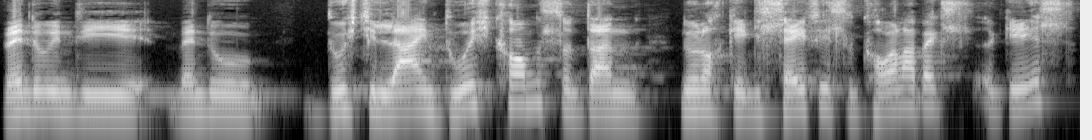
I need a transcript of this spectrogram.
wenn du in die, wenn du durch die Line durchkommst und dann nur noch gegen Safeties und Cornerbacks äh, gehst,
